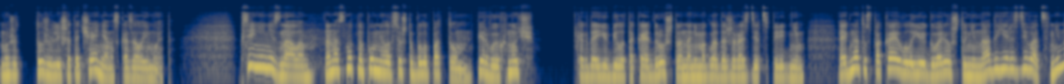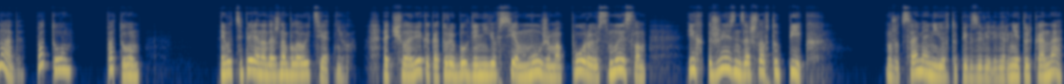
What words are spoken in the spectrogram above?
Может, тоже лишь от отчаяния она сказала ему это. Ксения не знала. Она смутно помнила все, что было потом. Первую их ночь, когда ее била такая дрожь, что она не могла даже раздеться перед ним. А Игнат успокаивал ее и говорил, что не надо ей раздеваться, не надо. Потом, потом. И вот теперь она должна была уйти от него. От человека, который был для нее всем мужем, опорой, смыслом. Их жизнь зашла в тупик. Может, сами они ее в тупик завели, вернее, только она,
